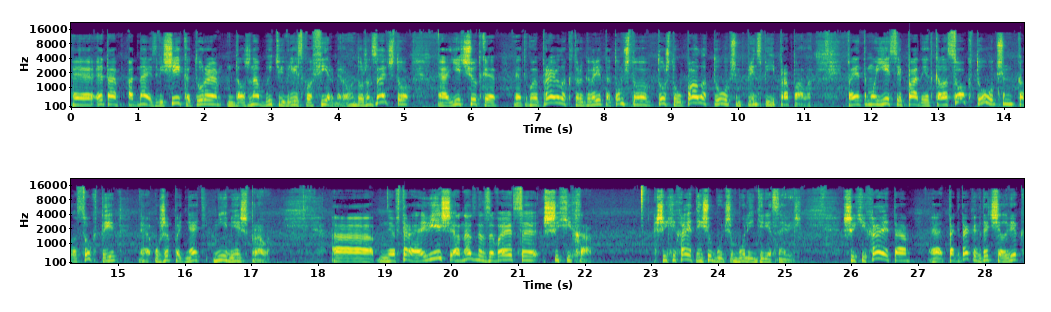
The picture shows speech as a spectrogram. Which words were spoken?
э, – это одна из вещей, которая должна быть у еврейского фермера. Он должен знать, что есть четкое такое правило, которое говорит о том, что то, что упало, то, в общем, в принципе, и пропало. Поэтому, если падает колосок, то, в общем, колосок ты уже поднять не имеешь права. А, вторая вещь, она называется шихиха. Шихиха – это еще больше, более интересная вещь. Шихиха – это э, тогда, когда человек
